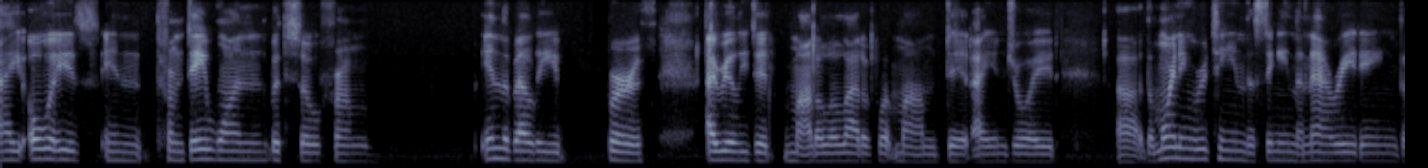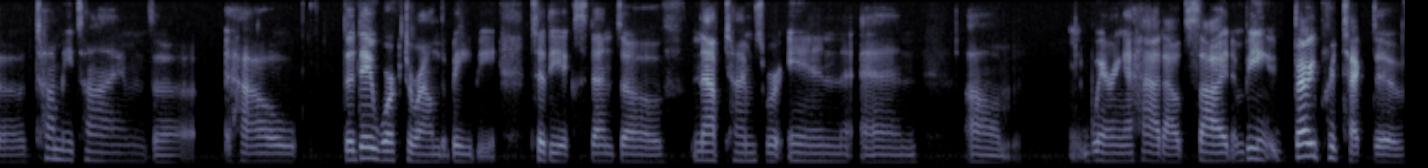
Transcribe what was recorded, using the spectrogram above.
i always in from day one with so from in the belly birth I really did model a lot of what mom did. I enjoyed uh, the morning routine, the singing, the narrating, the tummy time, the how the day worked around the baby to the extent of nap times were in and um, wearing a hat outside and being very protective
